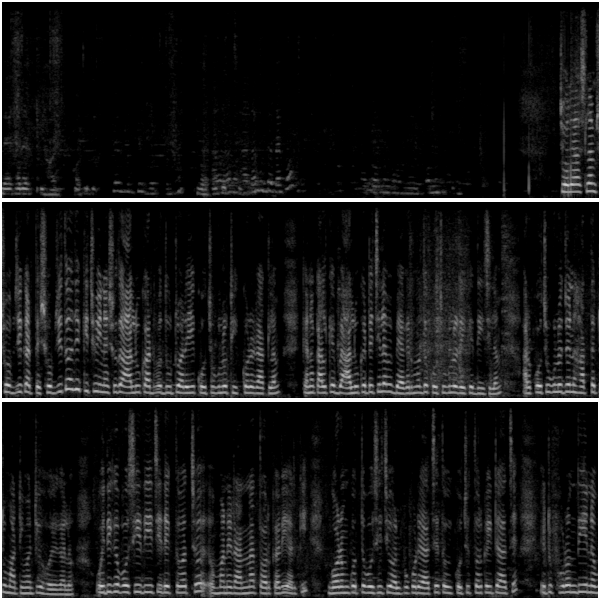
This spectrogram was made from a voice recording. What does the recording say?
দেখা যাক কি হয় কতদিন। ব্যথা করছে চলে আসলাম সবজি কাটতে। সবজি তো আজকে কিছুই না, শুধু আলু কাটবো দুটো আর এই কচুগুলো ঠিক করে রাখলাম। কেন কালকে আলু কেটেছিলাম, আমি ব্যাগের মধ্যে কচুগুলো রেখে দিয়েছিলাম। আর কচুগুলোর জন্য হাতটা একটু মাটি মাটি হয়ে গেল। ওইদিকে বসিয়ে দিয়েছি, দেখতে পাচ্ছ মানে রান্নার তরকারি আর কি। গরম করতে বসিয়েছি, অল্প করে আছে, তো ওই কচুর তরকারিটা আছে। একটু ফোড়ন দিয়ে নেব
